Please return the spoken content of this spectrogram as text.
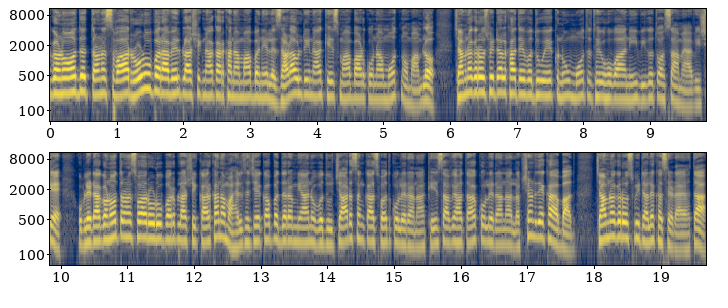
ગણોદ તણસવા રોડ ઉપર આવેલ પ્લાસ્ટિકના કારખાનામાં બનેલ ઝાડા ઉલટીના કેસમાં બાળકોના મોતનો મામલો. જામનગર હોસ્પિટલ ખાતે વધુ એકનું મોત થયું હોવાની વિગતો સામે આવી છે. ઉપલેટા ગણોદ તણસવા રોડ ઉપર પ્લાસ્ટિક કારખાનામાં હેલ્થ ચેકઅપ દરમિયાન વધુ ચાર શંકાસ્પદ કોલેરાના કેસ આવ્યા હતા. કોલેરાના લક્ષણ દેખાયા બાદ જામનગર હોસ્પિટલે ખસેડાયા હતા.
